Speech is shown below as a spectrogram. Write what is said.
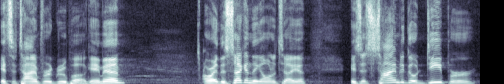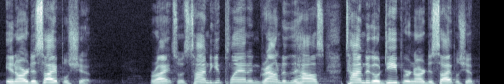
it's a time for a group hug. Amen? All right, the second thing I want to tell you is it's time to go deeper in our discipleship. Right? So it's time to get planted and grounded in the house, time to go deeper in our discipleship.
